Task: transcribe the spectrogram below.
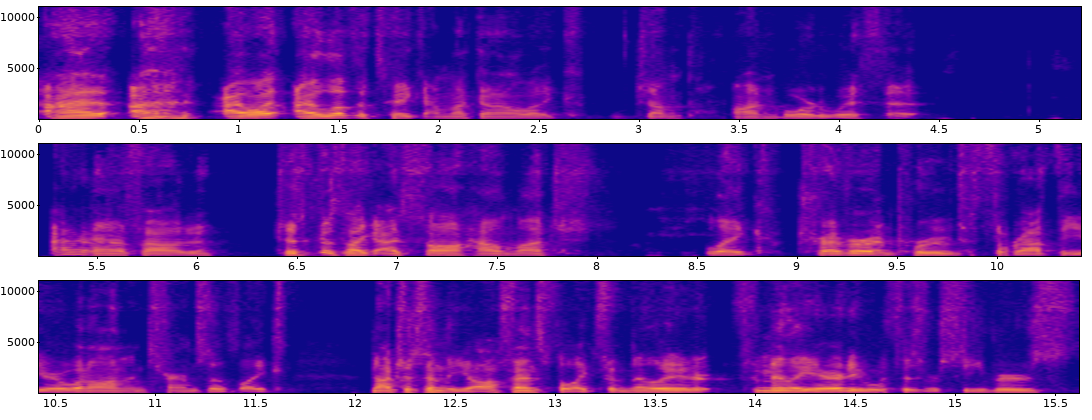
I I I like I love the take. I'm not gonna like jump on board with it. I don't know if I would just because like I saw how much like Trevor improved throughout the year went on in terms of like not just in the offense but like familiar familiarity with his receivers.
